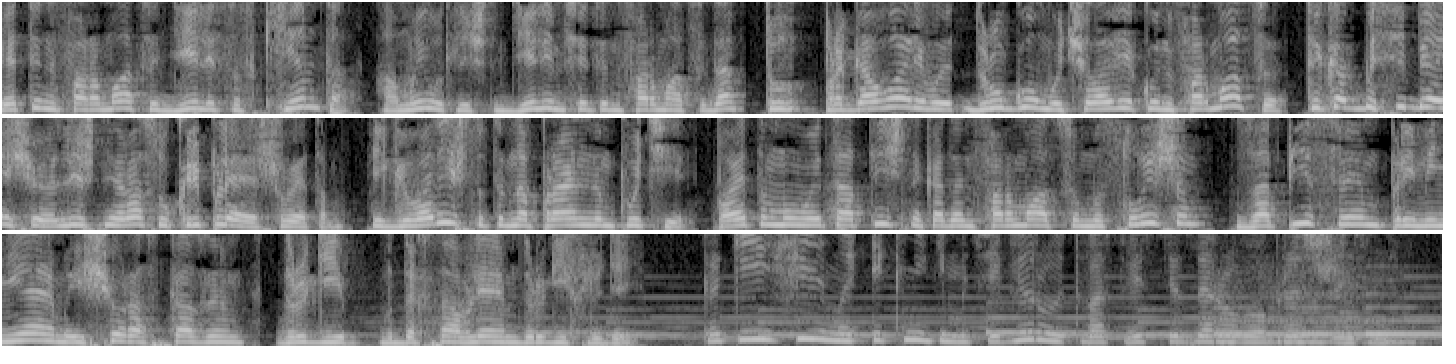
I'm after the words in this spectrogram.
этой информацией делится с кем-то, а мы вот лично делимся этой информацией, да, то проговаривая другому человеку информацию, ты как бы себя еще лишний раз укрепляешь в этом и говоришь, что ты на правильном пути. Поэтому это отлично, когда информацию мы слышим, записываем, применяем и еще рассказываем другим, вдохновляем вдохновляем других людей. Какие фильмы и книги мотивируют вас вести здоровый образ жизни?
